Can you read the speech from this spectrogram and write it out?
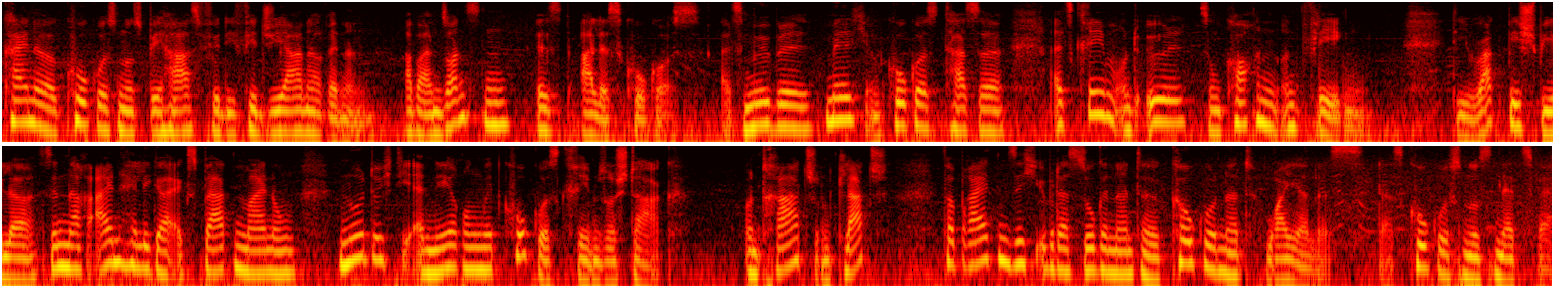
keine Kokosnuss-BHs für die Fijianerinnen. Aber ansonsten ist alles Kokos. Als Möbel, Milch- und Kokostasse, als Creme und Öl zum Kochen und Pflegen. Die Rugby-Spieler sind nach einhelliger Expertenmeinung nur durch die Ernährung mit Kokoscreme so stark. Und Tratsch und Klatsch verbreiten sich über das sogenannte Coconut Wireless, das Kokosnuss-Netzwerk.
